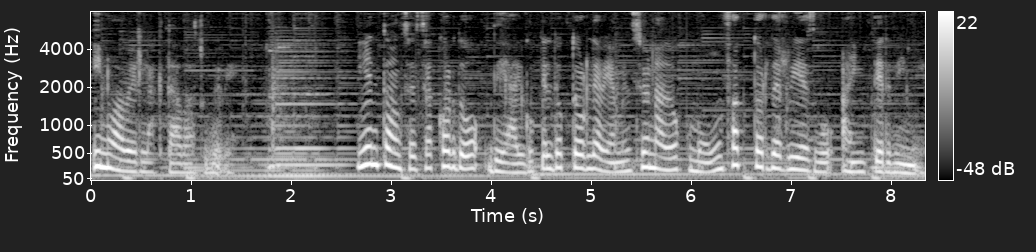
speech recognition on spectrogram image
y no haber lactado a su bebé. Y entonces se acordó de algo que el doctor le había mencionado como un factor de riesgo a intervenir.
